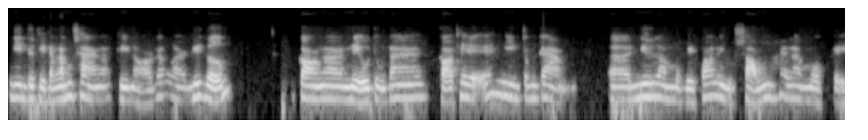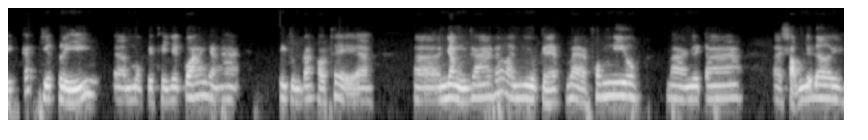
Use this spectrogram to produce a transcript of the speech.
nhìn từ khía cạnh lâm sàng thì nó rất là ghê gớm. Còn à, nếu chúng ta có thể nhìn trầm cảm ờ, như là một cái quan điểm sống hay là một cái cách triết lý ờ, một cái thế giới quan chẳng hạn, thì chúng ta có thể à, nhận ra rất là nhiều cái nét vẻ phong nhiêu mà người ta sống giữa đời,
